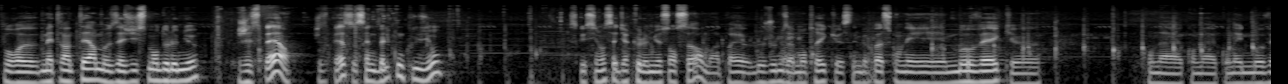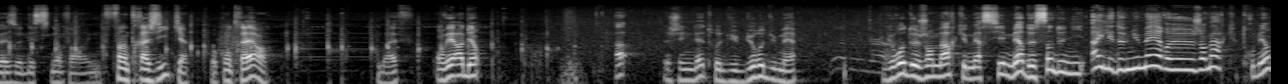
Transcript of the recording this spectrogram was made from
Pour euh, mettre un terme aux agissements de le mieux J'espère. J'espère. Ce serait une belle conclusion. Parce que sinon, ça veut dire que le mieux s'en sort. Bon, après, le jeu nous a montré que ce n'est pas parce qu'on est mauvais qu'on a, qu'on a, qu'on a une mauvaise destinée, enfin une fin tragique. Au contraire. Bref, on verra bien. Ah, j'ai une lettre du bureau du maire. Bureau de Jean-Marc Mercier, maire de Saint-Denis. Ah, il est devenu maire, euh, Jean-Marc Trop bien.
